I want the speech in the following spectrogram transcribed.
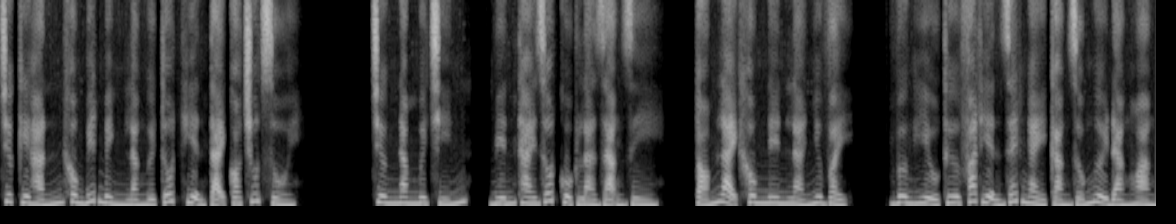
Trước kia hắn không biết mình là người tốt hiện tại có chút rồi. chương 59, biến thái rốt cuộc là dạng gì? Tóm lại không nên là như vậy. Vương Hiểu Thư phát hiện Z ngày càng giống người đàng hoàng,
